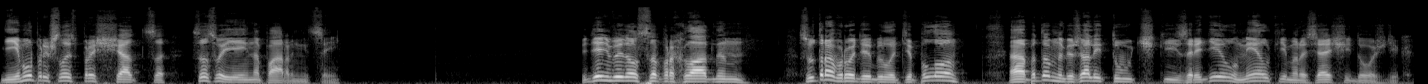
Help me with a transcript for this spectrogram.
И ему пришлось прощаться со своей напарницей. День выдался прохладным, с утра вроде было тепло, а потом набежали тучки и зарядил мелкий моросящий дождик.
